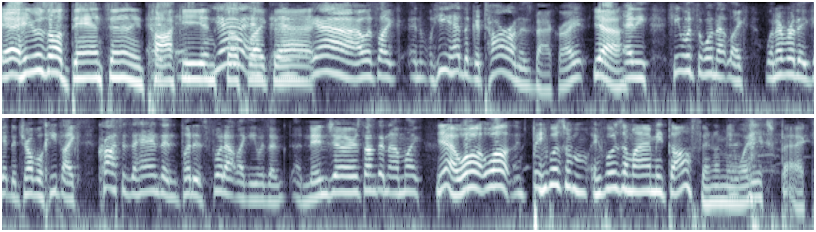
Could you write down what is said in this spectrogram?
Yeah, he was all dancing and talky and, yeah, stuff and- like and- that. yeah, I was like, and he had the guitar on his back, right? Yeah. And he he was the one that like whenever they get into trouble, he'd like cross his hands and put his foot out like he was a, a ninja or something. I'm like, Yeah, well, well, but he was a he was a Miami Dolphin. I mean, what do you expect?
